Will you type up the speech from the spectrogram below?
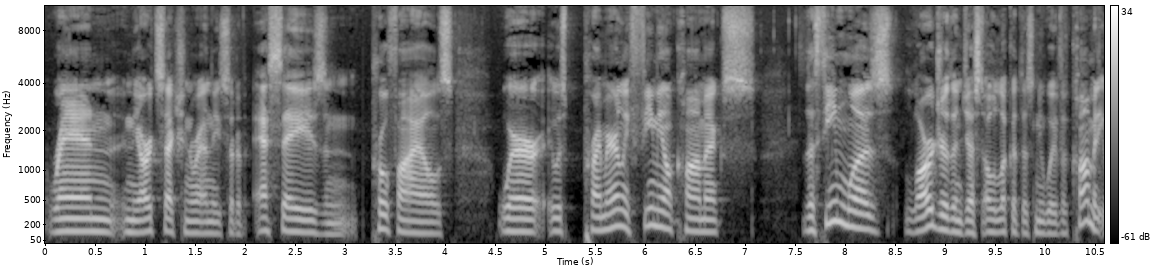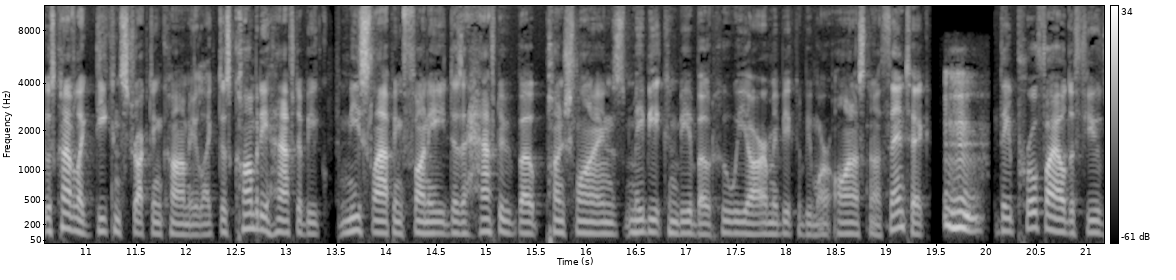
ran, in the art section, ran these sort of essays and profiles where it was primarily female comics. The theme was larger than just, oh, look at this new wave of comedy. It was kind of like deconstructing comedy. Like, does comedy have to be knee slapping funny? Does it have to be about punchlines? Maybe it can be about who we are. Maybe it could be more honest and authentic. Mm-hmm. They profiled a few,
